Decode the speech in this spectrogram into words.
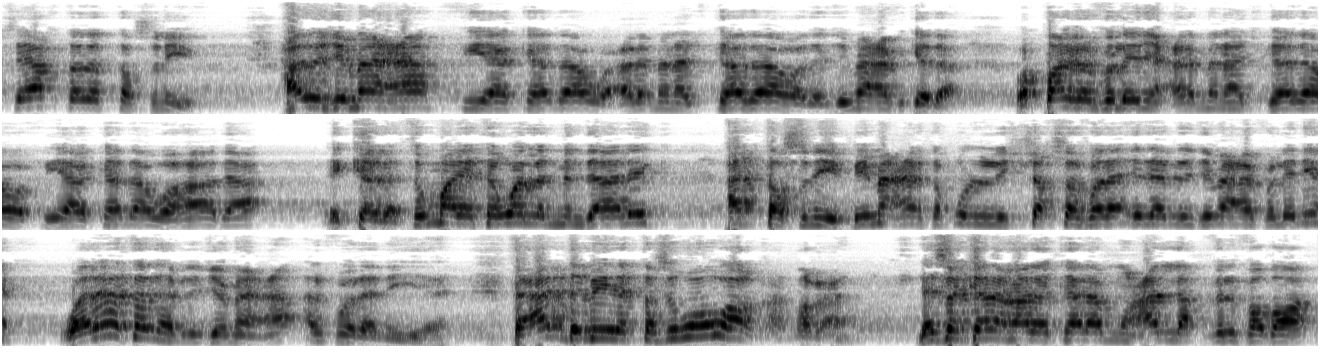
سيقتضي التصنيف. هذا جماعة فيها كذا وعلى منهج كذا وهذا جماعة في كذا. والطائفة الفلانية على منهج كذا وفيها كذا وهذا كذا. ثم يتولد من ذلك التصنيف. بمعنى تقول للشخص الفلاني اذهب للجماعة الفلانية ولا تذهب للجماعة الفلانية. فأدى به إلى التصنيف وهو واقع طبعا. ليس كلام هذا كلام معلق في الفضاء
